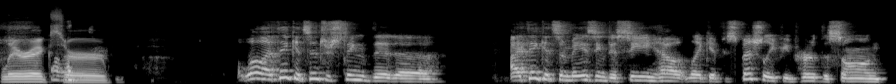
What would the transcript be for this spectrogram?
lyrics uh, or well, I think it's interesting that uh, I think it's amazing to see how, like, if especially if you've heard the song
